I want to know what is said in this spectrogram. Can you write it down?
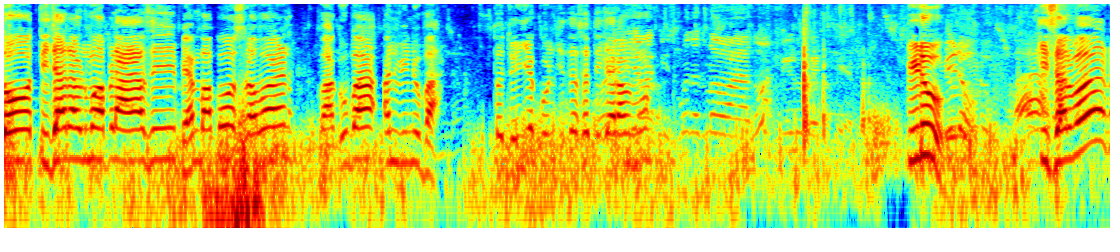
તો ત્રીજા રાઉન્ડમાં આપણે આવ્યા છીએ ભેમ બાપો શ્રવણ વાઘુબા અને વિનુભા. તો જોઈએ કોણ જીતે છે ત્રીજા રાઉન્ડમાં. પીડું. કી સરવણ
